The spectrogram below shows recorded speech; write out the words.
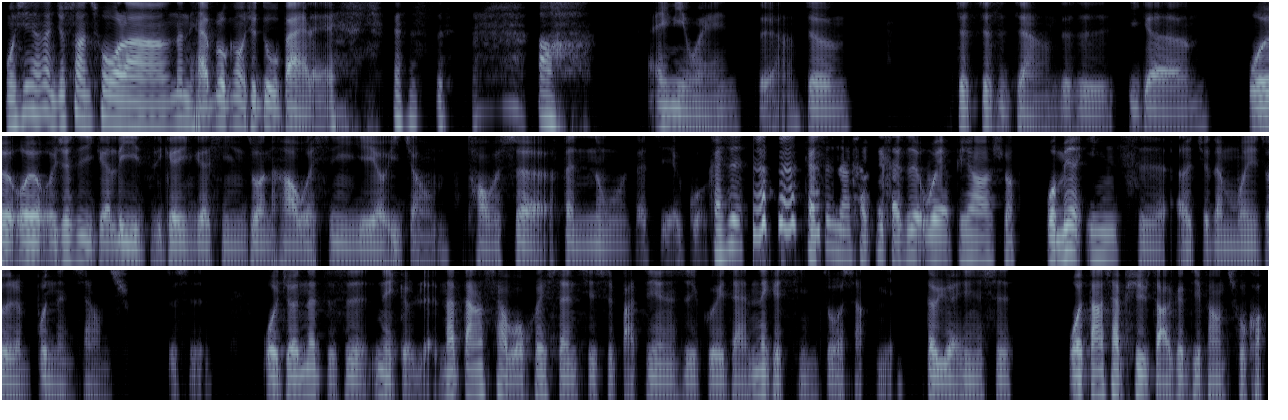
我心想那你就算错啦，那你还不如跟我去杜拜嘞，真是啊。Anyway，对啊，就。就就是这样，就是一个我我我就是一个例子跟一个星座，然后我心里也有一种投射愤怒的结果。可是可是呢，可是可是我也必须要说，我没有因此而觉得摩羯座的人不能相处。就是我觉得那只是那个人，那当下我会生气，是把这件事归在那个星座上面的原因是我当下必须找一个地方出口，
